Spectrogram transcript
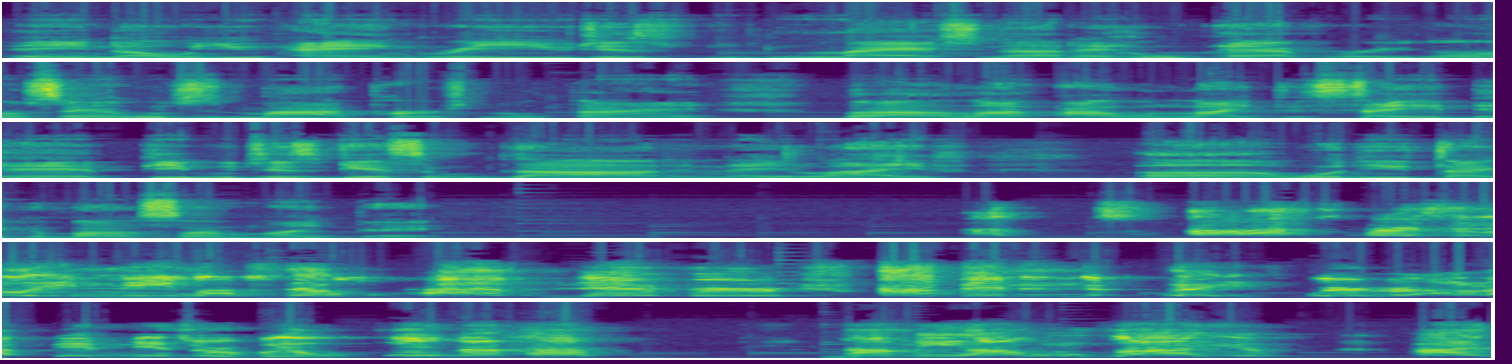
And you know, you angry, you just lashing out at whoever, you know what I'm saying, which is my personal thing. But I like I would like to say that people just get some God in their life. Uh, what do you think about something like that? I personally, me myself, I've never, I've been in a place where I've been miserable and unhappy. Right. I mean, I would lie if I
